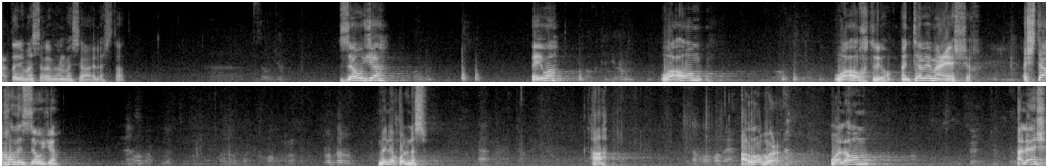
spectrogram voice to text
أعطيني مسألة من المسائل أستاذ. زوجة. أيوة. وأم. وأخت لأم. انتبه معي يا الشيخ إيش تأخذ الزوجة؟ من يقول نصف؟ ها؟ الربع. والأم؟ الإيش؟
